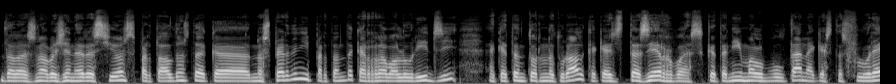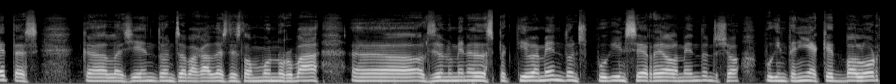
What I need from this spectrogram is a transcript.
de les noves generacions per tal doncs, de que no es perdin i per tant de que es revaloritzi aquest entorn natural, que aquestes herbes que tenim al voltant, aquestes floretes que la gent doncs, a vegades des del món urbà eh, els anomena despectivament doncs, puguin ser realment doncs, això puguin tenir aquest valor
